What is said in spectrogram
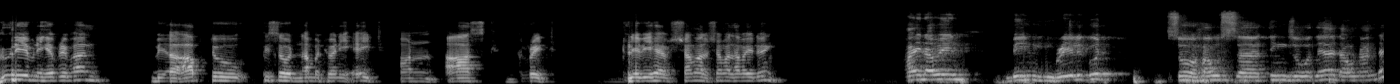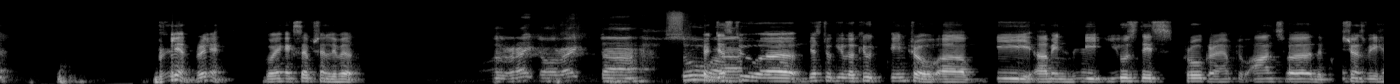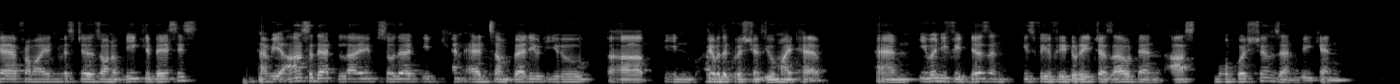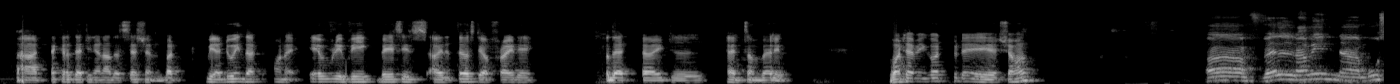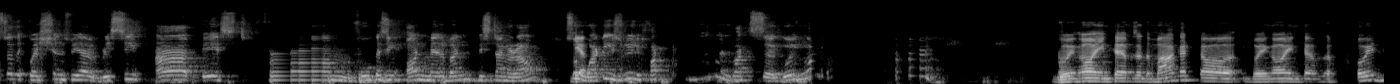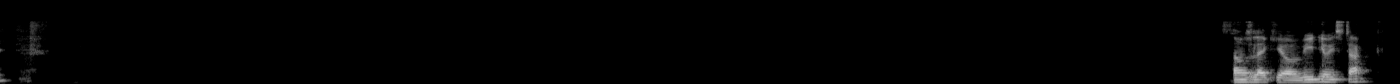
Good evening, everyone. We are up to episode number 28 on Ask Grit. Today we have Shamal. Shamal, how are you doing? Hi, Naveen. Been really good. So, how's uh, things over there down under? Brilliant, brilliant. Going exceptionally well. All right, all right. Uh, so Okay, just uh, to uh, just to give a quick intro, uh, we I mean we use this program to answer the questions we have from our investors on a weekly basis, and we answer that live so that it can add some value to you uh, in whatever the questions you might have. And even if it doesn't, please feel free to reach us out and ask more questions, and we can uh, tackle that in another session. But we are doing that on a every week basis, either Thursday or Friday, so that uh, it will add some value. What have you got today, Shamal? Uh, well, Naveen, uh, most of the questions we have received are based from focusing on Melbourne this time around. So, Yeah. what is really hot in Melbourne? What's uh, going on? Going on in terms of the market or going on in terms of COVID? Sounds like your video is stuck.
